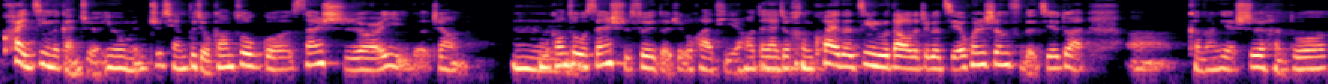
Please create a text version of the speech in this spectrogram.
快进的感觉，因为我们之前不久刚做过三十而已的这样，嗯，我们刚做过三十岁的这个话题，然后大家就很快的进入到了这个结婚生子的阶段，嗯，可能也是很多。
